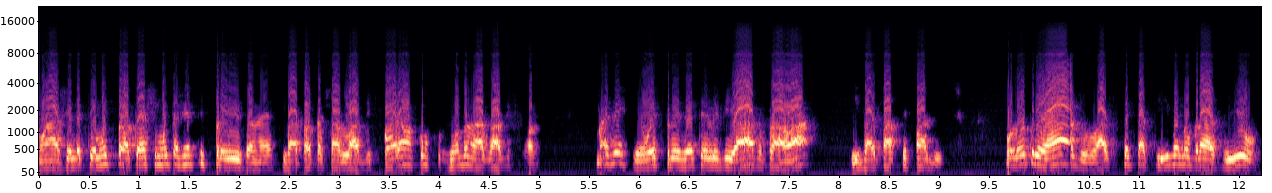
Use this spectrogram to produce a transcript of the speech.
uma agenda que tem muito protesto e muita gente presa, né, que vai protestar do lado de fora, é uma confusão do lado de fora. Mas enfim, o ex-presidente ele viaja para lá e vai participar disso. Por outro lado, a expectativa no Brasil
